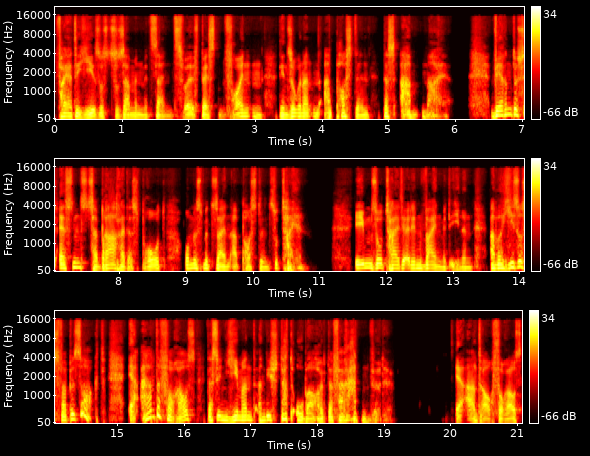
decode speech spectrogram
feierte Jesus zusammen mit seinen zwölf besten Freunden, den sogenannten Aposteln, das Abendmahl. Während des Essens zerbrach er das Brot, um es mit seinen Aposteln zu teilen. Ebenso teilte er den Wein mit ihnen, aber Jesus war besorgt. Er ahnte voraus, dass ihn jemand an die Stadtoberhäupter verraten würde. Er ahnte auch voraus,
